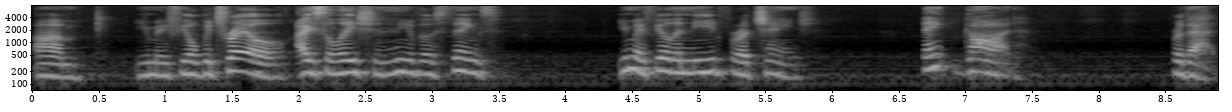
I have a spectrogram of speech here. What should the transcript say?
um, you may feel betrayal, isolation, any of those things. You may feel the need for a change. Thank God for that.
